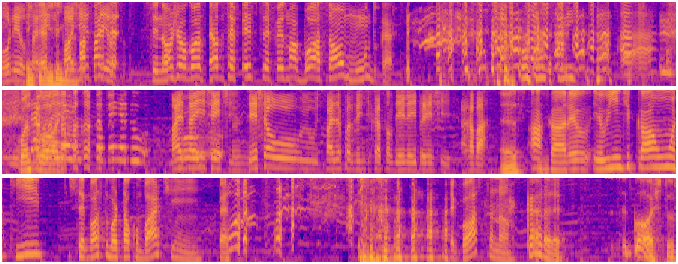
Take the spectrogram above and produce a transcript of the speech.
Ô, Nilson, Tem que é, pode isso, Rapaz, Nilson. Se não jogou Zelda, você fez, você fez uma boa ação ao mundo, cara. Quanto Deve ódio. também, Edu. Mas aí, ô, gente, deixa o, o Spider fazer a indicação dele aí pra gente acabar. É. Ah, cara, eu, eu ia indicar um aqui. Você gosta do Mortal Kombat? Você gosta ou não? Cara, gosto.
